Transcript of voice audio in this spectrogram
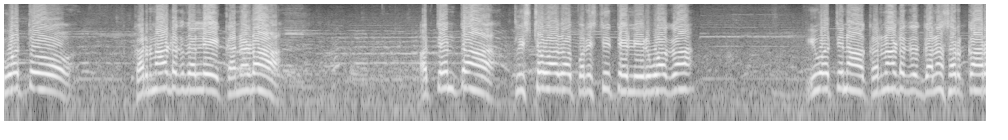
ಇವತ್ತು ಕರ್ನಾಟಕದಲ್ಲಿ ಕನ್ನಡ ಅತ್ಯಂತ ಕ್ಲಿಷ್ಟವಾದ ಪರಿಸ್ಥಿತಿಯಲ್ಲಿ ಇರುವಾಗ ಇವತ್ತಿನ ಕರ್ನಾಟಕ ಘನ ಸರ್ಕಾರ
